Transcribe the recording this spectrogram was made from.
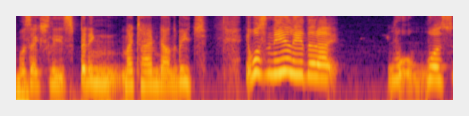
was actually spending my time down the beach. It was nearly that I w- was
